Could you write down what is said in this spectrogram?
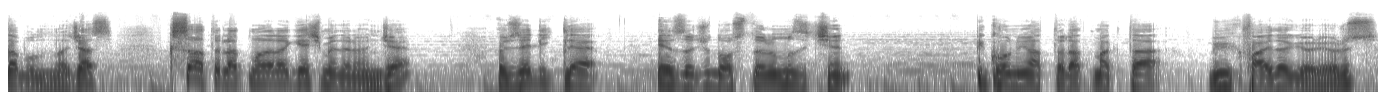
da bulunacağız. Kısa hatırlatmalara geçmeden önce özellikle eczacı dostlarımız için bir konuyu hatırlatmakta büyük fayda görüyoruz.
